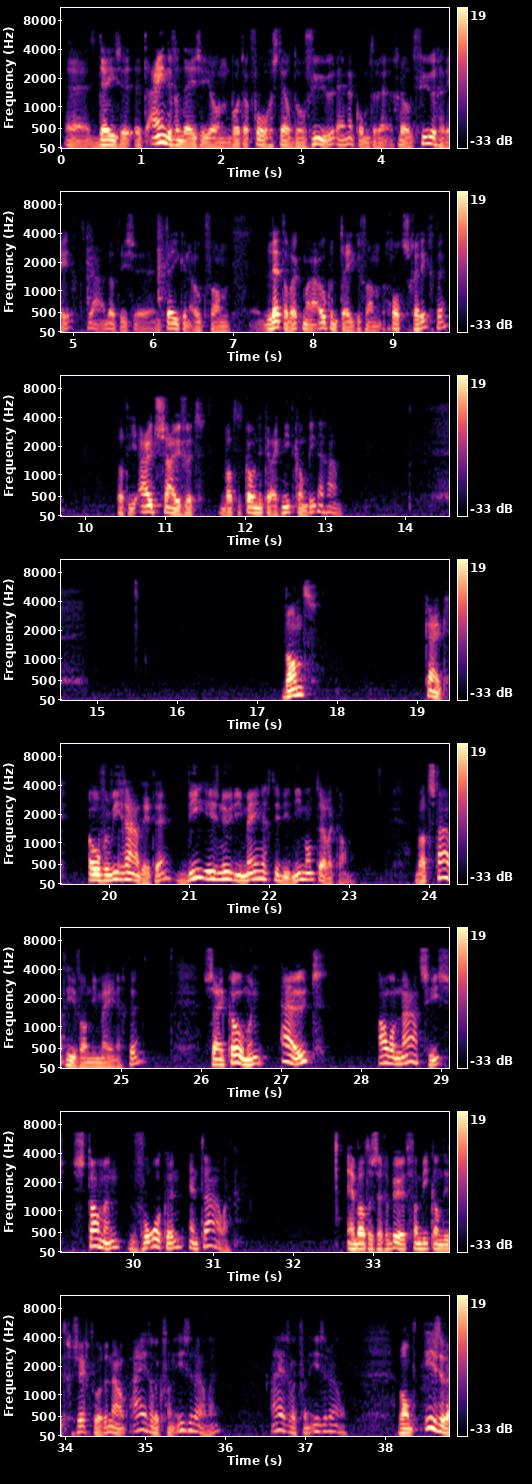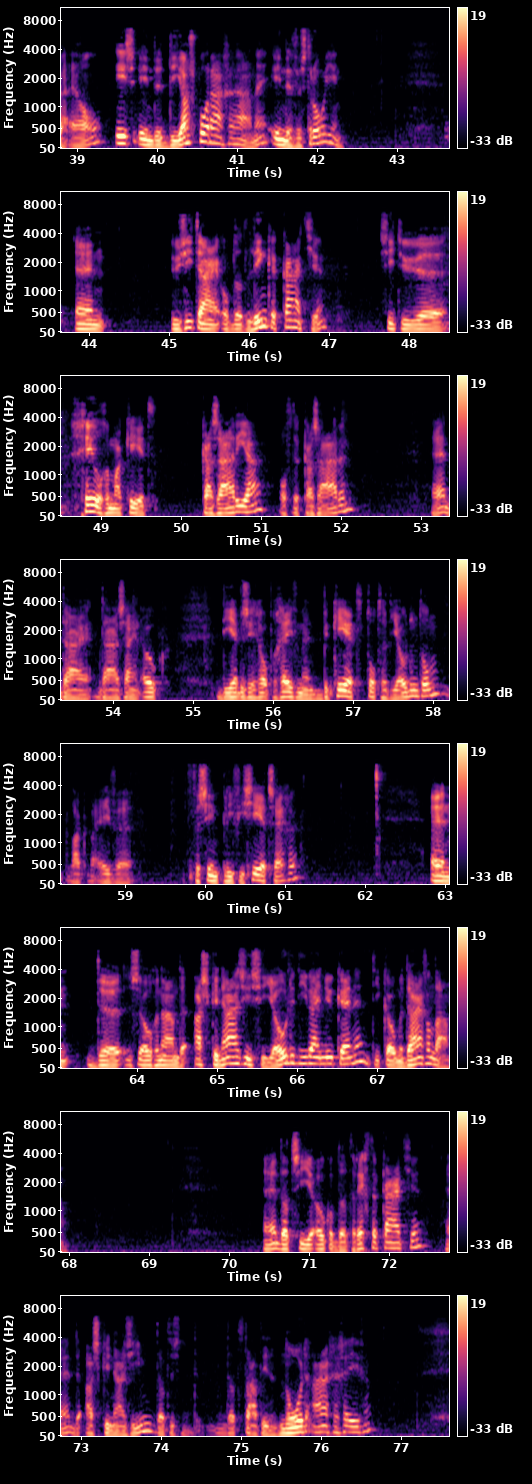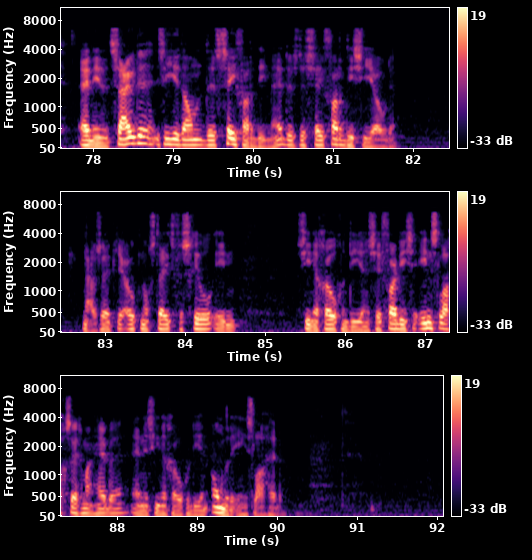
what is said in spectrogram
uh, deze, het einde van deze eon wordt ook voorgesteld door vuur. En dan komt er een groot vuurgericht. Ja, dat is uh, een teken ook van, letterlijk, maar ook een teken van Gods gericht. Hè? Dat hij uitzuivert wat het koninkrijk niet kan binnengaan. Want, kijk, over wie gaat dit? Hè? Wie is nu die menigte die niemand tellen kan? Wat staat hier van die menigte? Zij komen uit alle naties, stammen, volken en talen. En wat is er gebeurd? Van wie kan dit gezegd worden? Nou, eigenlijk van Israël. Hè? Eigenlijk van Israël. Want Israël is in de diaspora gegaan, hè? in de verstrooiing. En u ziet daar op dat linker kaartje, ziet u uh, geel gemarkeerd Kazaria, of de Kazaren. daar, daar zijn ook, die hebben zich op een gegeven moment bekeerd tot het Jodendom. Laat ik maar even versimplificeerd zeggen. En de zogenaamde Ashkenazische Joden die wij nu kennen, die komen daar vandaan. dat zie je ook op dat rechterkaartje. de Ashkenazim, dat, is, dat staat in het noorden aangegeven. En in het zuiden zie je dan de Sephardim, hè, dus de Sephardische Joden. Nou, zo heb je ook nog steeds verschil in synagogen die een Sephardische inslag zeg maar, hebben en in synagogen die een andere inslag hebben.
